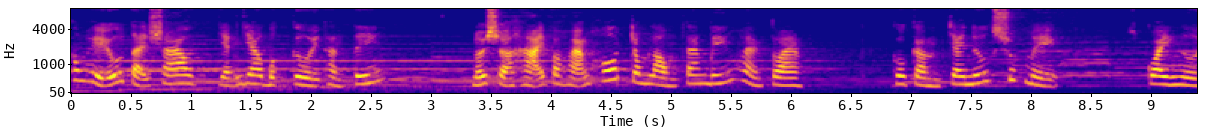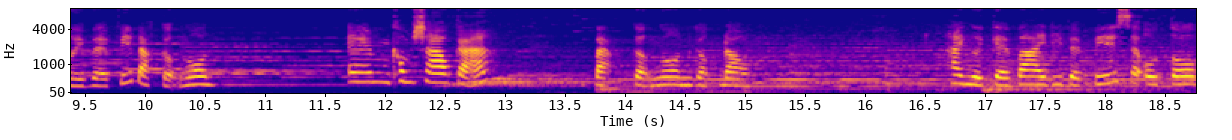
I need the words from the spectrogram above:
Không hiểu tại sao giảng dao bật cười thành tiếng. Nỗi sợ hãi và hoảng hốt trong lòng tan biến hoàn toàn. Cô cầm chai nước súc miệng, quay người về phía bạc cận ngôn. Em không sao cả. Bạc cận ngôn gật đầu. Hai người kề vai đi về phía xe ô tô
